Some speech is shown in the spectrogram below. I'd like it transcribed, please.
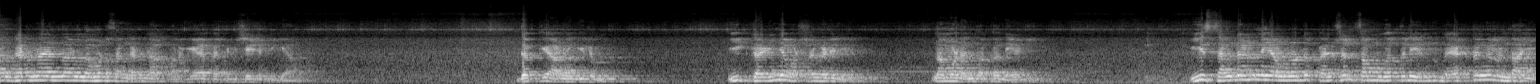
സംഘടന എന്നാണ് നമ്മുടെ സംഘടന വർഗീയ പറ്റി വിശേഷിപ്പിക്കാറ് ഇതൊക്കെയാണെങ്കിലും ഈ കഴിഞ്ഞ വർഷങ്ങളിൽ നമ്മൾ എന്തൊക്കെ നേടി? ഈ സംഘടനയുള്ളതുകൊണ്ട് പെൻഷൻ സമൂഹത്തിൽ എന്ത് നേട്ടങ്ങൾ ഉണ്ടായി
